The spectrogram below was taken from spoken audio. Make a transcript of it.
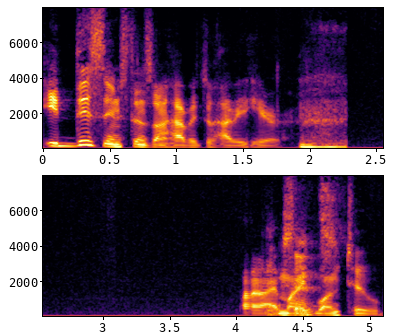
in this instance, I'm happy to have it here. But I might sense. want to.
